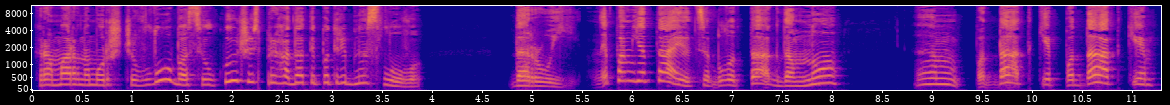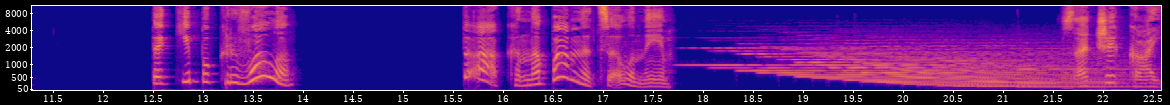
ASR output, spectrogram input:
Крамар наморщив лоба, силкуючись пригадати потрібне слово. Даруй, не пам'ятаю, це було так давно. Ем, Податки, податки. Такі покривала? Так, напевне, це вони. Зачекай,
